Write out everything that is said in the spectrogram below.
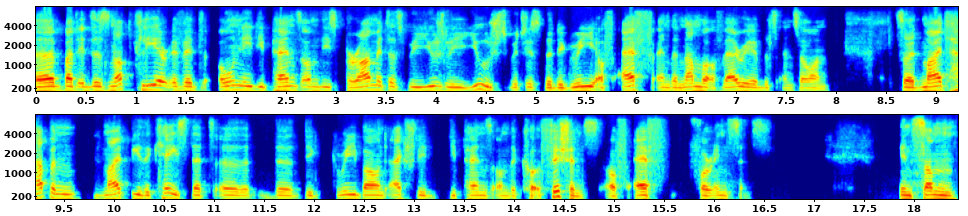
Uh, but it is not clear if it only depends on these parameters we usually use, which is the degree of f and the number of variables and so on. So it might happen, it might be the case that uh, the degree bound actually depends on the coefficients of f, for instance in some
